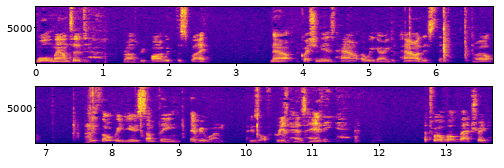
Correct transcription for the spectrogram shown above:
wall-mounted Raspberry Pi with display. Now, the question is, how are we going to power this thing? Well, we thought we'd use something everyone who's off-grid has handy, a 12-volt battery.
